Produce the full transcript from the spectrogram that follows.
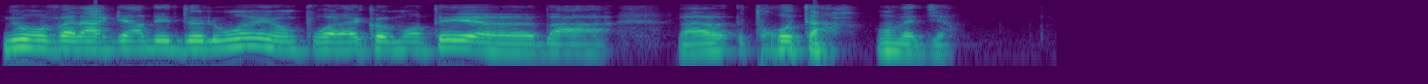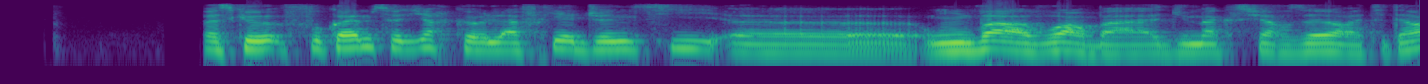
Nous, on va la regarder de loin et on pourra la commenter euh, bah, bah, trop tard, on va dire. Parce que faut quand même se dire que la free agency, euh, on va avoir bah, du Max Scherzer, etc.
